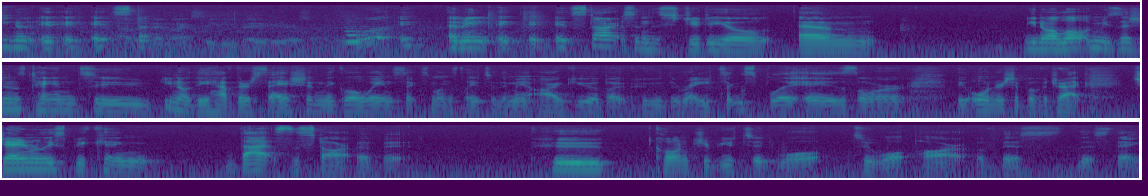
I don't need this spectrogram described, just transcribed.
You know, it, it, it's. other than like CD Baby or something? Well, it, I mean, it, it, it starts in the studio. Um, you know, a lot of musicians tend to, you know, they have their session, they go away, and six months later they might argue about who the writing split is or the ownership of a track. Generally speaking, that's the start of it. Who contributed what to what part of this this thing?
